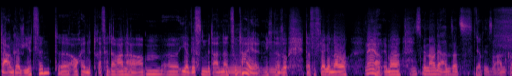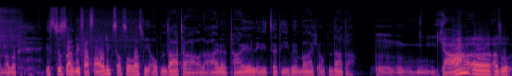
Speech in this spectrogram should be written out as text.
da engagiert sind, äh, auch ein Interesse daran haben, äh, ihr Wissen mit anderen mhm. zu teilen. Nicht? Mhm. Also das ist ja genau naja, äh, immer. Das ist genau der Ansatz, ja. den es ankommt. Also ist sozusagen BVV Leaks auch sowas wie Open Data oder eine Teilinitiative im Bereich Open Data? Ja, äh, also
